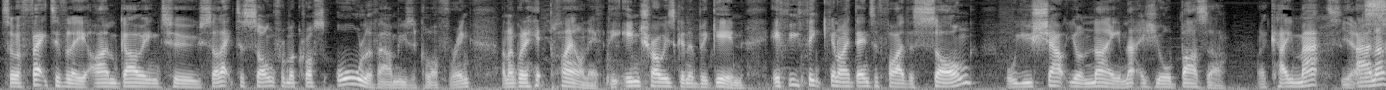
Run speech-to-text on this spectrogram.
So effectively, I'm going to select a song from across all of our musical offering, and I'm going to hit play on it. The intro is going to begin. If you think you can identify the song, or you shout your name, that is your buzzer. Okay, Matt, Yes. Anna,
